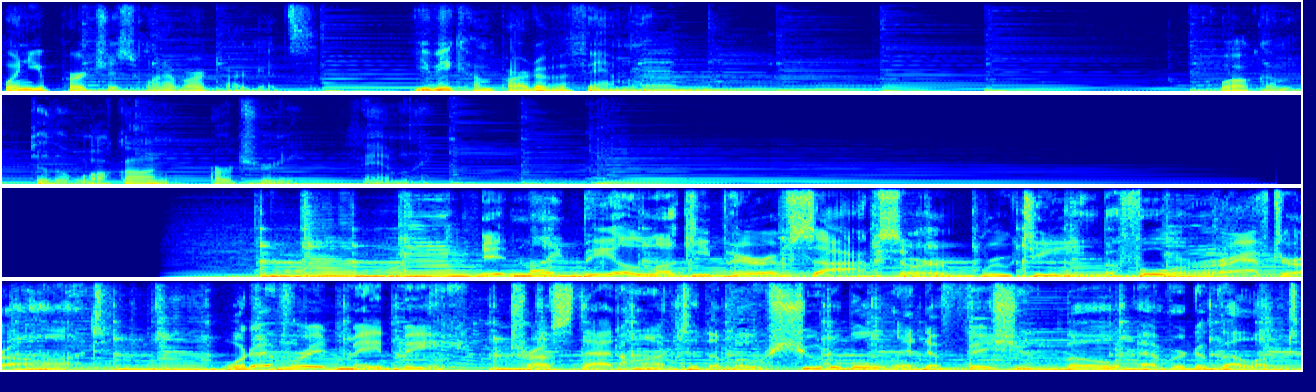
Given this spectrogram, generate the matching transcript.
When you purchase one of our targets, you become part of a family. Welcome to the Walk On Archery family. It might be a lucky pair of socks or routine before or after a hunt. Whatever it may be, trust that hunt to the most shootable and efficient bow ever developed.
